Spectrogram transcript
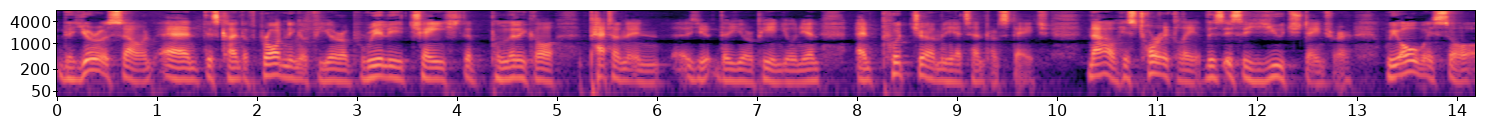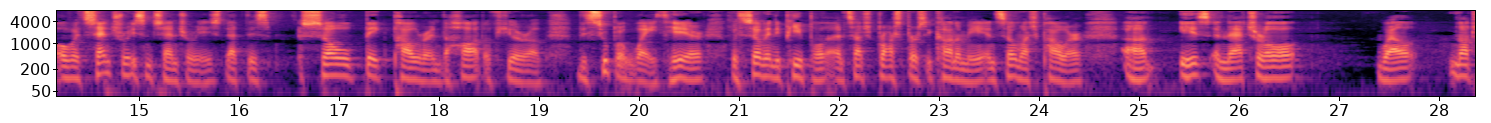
the Eurozone and this kind of broadening of Europe really changed the political pattern in uh, the European Union and put Germany at central stage. Now, historically, this is a huge danger. We always saw over centuries and centuries that this so big power in the heart of Europe, the superweight here with so many people and such prosperous economy and so much power, uh, is a natural, well, not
